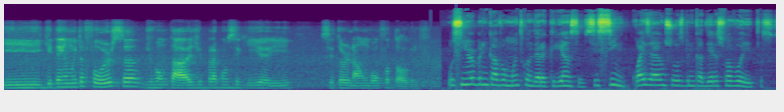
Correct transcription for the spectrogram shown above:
e que tenha muita força de vontade para conseguir aí se tornar um bom fotógrafo. O senhor brincava muito quando era criança? Se sim, quais eram suas brincadeiras favoritas?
